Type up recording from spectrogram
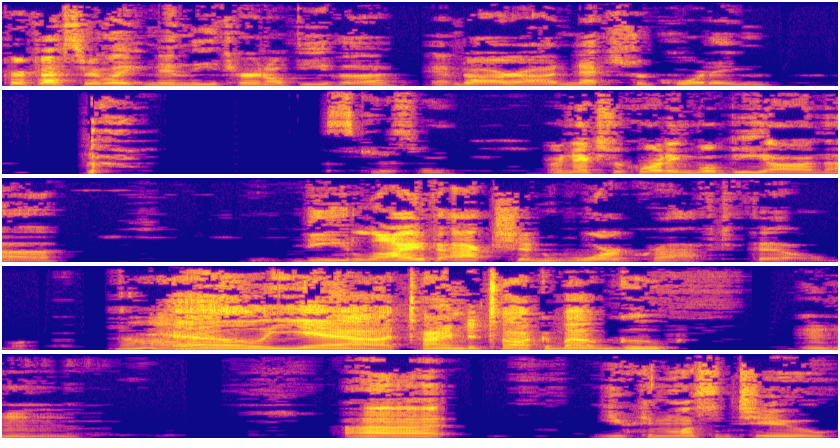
Professor Layton and the Eternal Diva, and our uh, next recording, excuse me, our next recording will be on uh, the live action Warcraft film. oh. Hell yeah! Time to talk about Goop. Mm-hmm. Uh, you can listen to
